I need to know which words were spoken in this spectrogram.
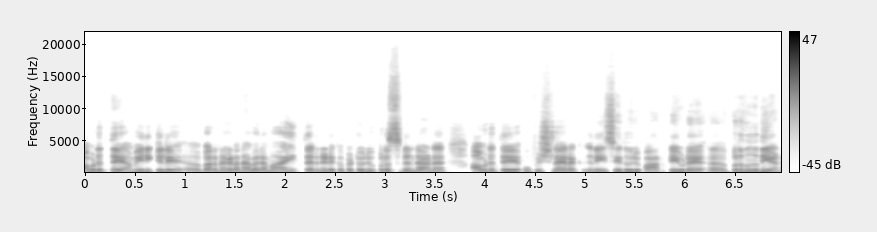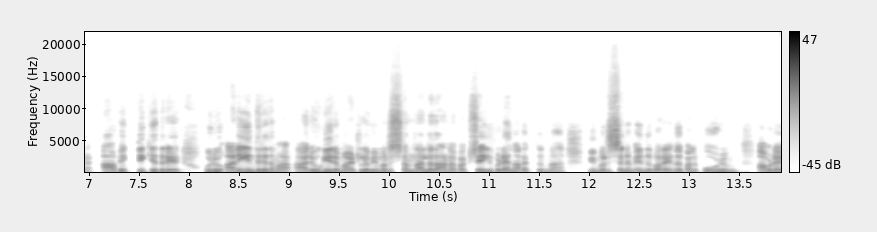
അവിടുത്തെ അമേരിക്കയിലെ ഭരണഘടനാപരമായി തെരഞ്ഞെടുക്കപ്പെട്ട ഒരു പ്രസിഡന്റ് ആണ് അവിടുത്തെ ഒഫീഷ്യലായി റെക്കഗ്നൈസ് ചെയ്ത ഒരു പാർട്ടിയുടെ പ്രതിനിധിയാണ്. ആ വ്യക്തിക്കെതിരെ ഒരു അനിയന്ത്രിതമായ ആരോഗ്യകരമായിട്ടുള്ള വിമർശനം നല്ലതാണ്. പക്ഷേ ഇവിടെ നടക്കുന്ന വിമർശനം എന്ന് പറയുന്നത് പലപ്പോഴും അവിടെ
